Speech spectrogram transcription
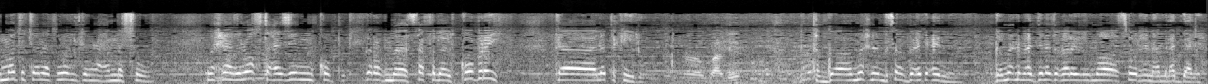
وماتوا ثلاث ولد من على المسؤول وإحنا دلوقتي عايزين كوبري. اقرب مسافة للكوبري 3 كيلو. وبعدين؟ طب قام إحنا المسافه بعيد عننا قام إحنا ما عندناش غير الماسور هنا بنعدي عليها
